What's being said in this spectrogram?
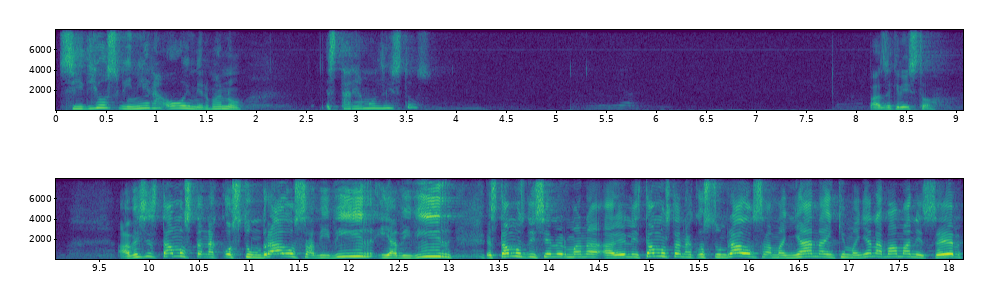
Si Dios viniera hoy, mi hermano, ¿estaríamos listos? Paz de Cristo. A veces estamos tan acostumbrados a vivir y a vivir. Estamos diciendo, hermana Areli, estamos tan acostumbrados a mañana, en que mañana va a amanecer,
